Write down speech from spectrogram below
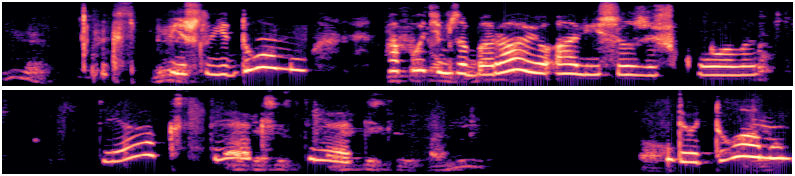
Ні. Пішли дому, а потім забираю Алісу зі школи. Так, так, так. Додому.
